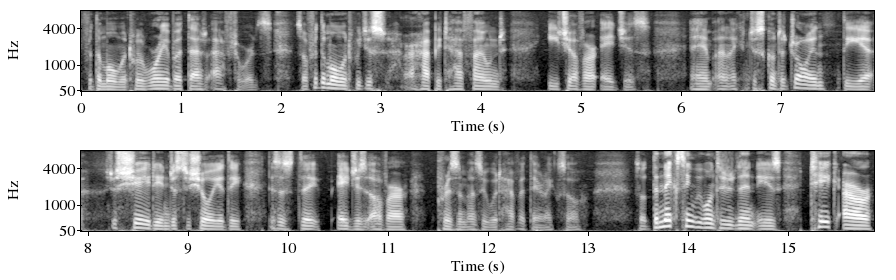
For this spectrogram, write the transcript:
for the moment. We'll worry about that afterwards. So for the moment, we just are happy to have found each of our edges. Um, and I'm just going to draw in the, uh, just shade in just to show you the, this is the edges of our prism as we would have it there like so. So the next thing we want to do then is take our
